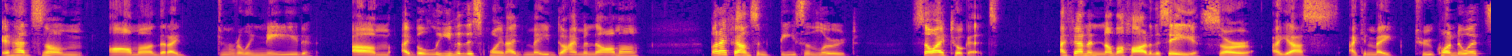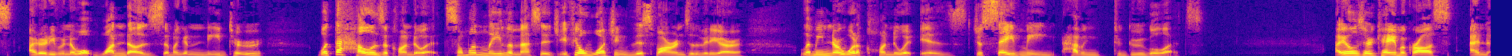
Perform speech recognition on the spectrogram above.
It had some armor that I didn't really need. Um, I believe at this point I'd made diamond armor, but I found some decent loot, so I took it. I found another Heart of the Sea, so I guess I can make two conduits. I don't even know what one does. Am I gonna need two? What the hell is a conduit? Someone leave a message. If you're watching this far into the video, let me know what a conduit is. Just save me having to Google it. I also came across an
